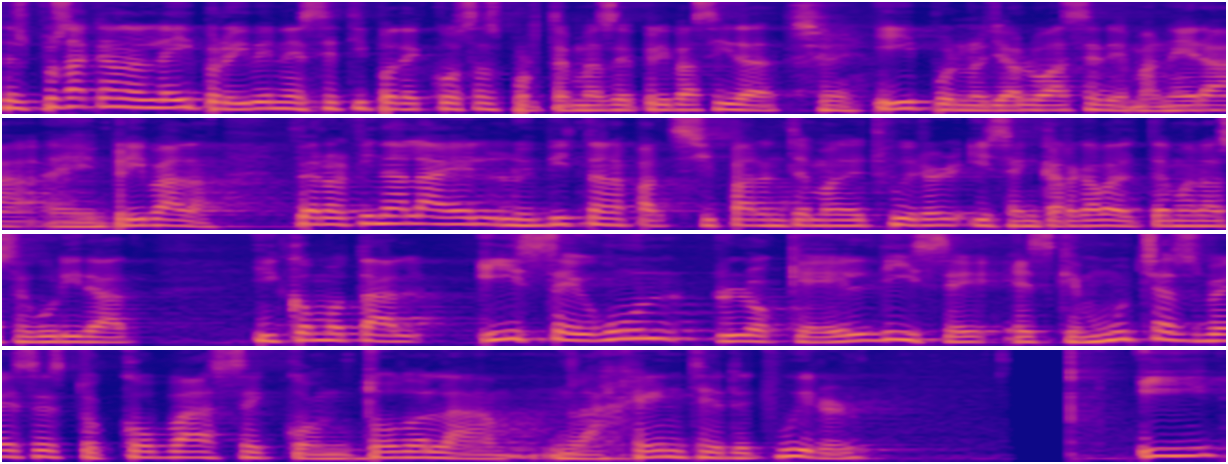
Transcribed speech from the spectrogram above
Después sacan la ley, prohíben ese tipo de cosas por temas de privacidad Sí. y pues no, ya lo hace de manera eh, privada. Pero al final a él lo invitan a participar en tema de Twitter y se encargaba del tema de la seguridad y como tal. Y según lo que él dice es que muchas veces tocó base con toda la, gente de Twitter y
